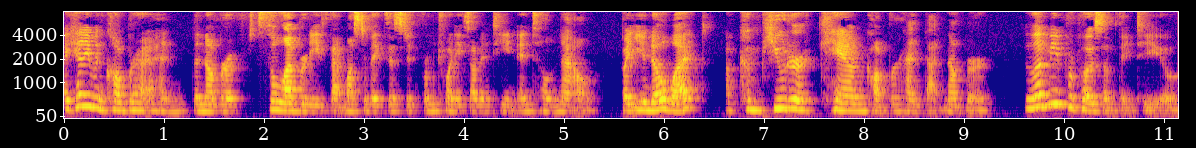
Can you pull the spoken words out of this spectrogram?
I can't even comprehend the number of celebrities that must have existed from 2017 until now. But you know what? A computer can comprehend that number. Let me propose something to you.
